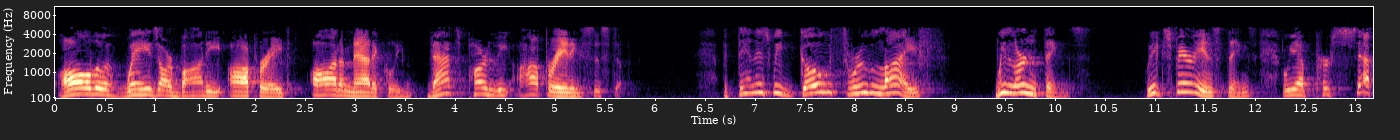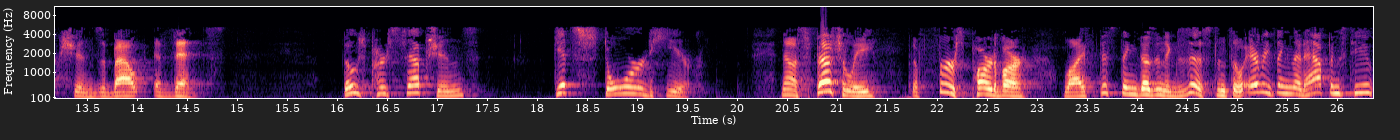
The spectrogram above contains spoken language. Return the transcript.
all the ways our body operates automatically. That's part of the operating system. But then as we go through life, we learn things. We experience things. We have perceptions about events. Those perceptions get stored here. Now, especially the first part of our life, this thing doesn't exist. And so everything that happens to you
